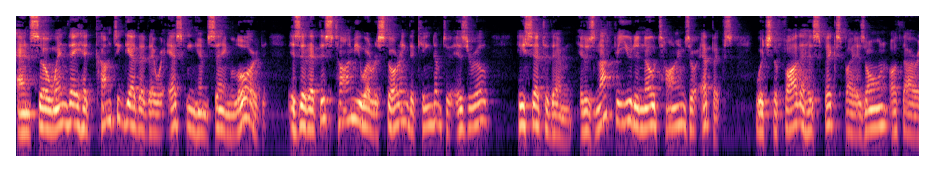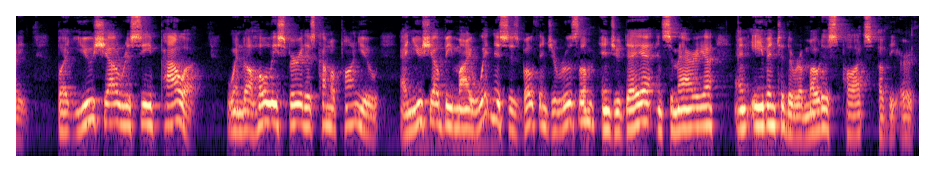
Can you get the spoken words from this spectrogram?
And so when they had come together, they were asking him, saying, Lord, is it at this time you are restoring the kingdom to Israel? He said to them, It is not for you to know times or epochs which the Father has fixed by his own authority, but you shall receive power when the Holy Spirit has come upon you, and you shall be my witnesses both in Jerusalem, in Judea, and Samaria, and even to the remotest parts of the earth.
